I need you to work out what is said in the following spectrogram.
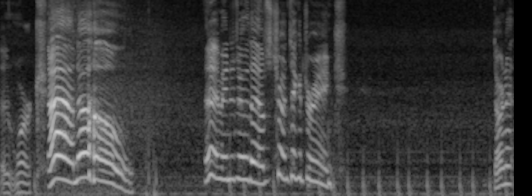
Didn't work. Ah, no! I didn't mean to do that. I was just trying to take a drink. Darn it.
